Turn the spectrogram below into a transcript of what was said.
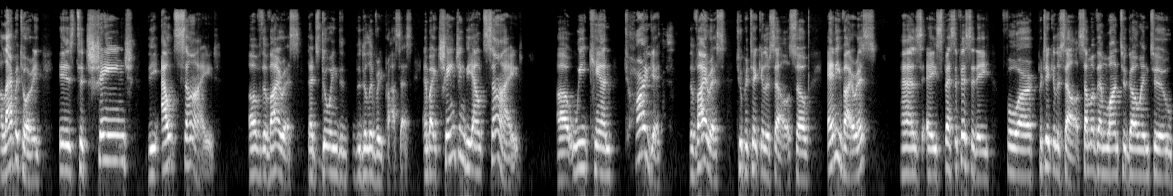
laboratory is to change the outside of the virus that's doing the, the delivery process. And by changing the outside, uh, we can target the virus to particular cells. So any virus has a specificity for particular cells. Some of them want to go into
